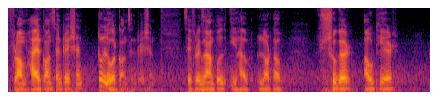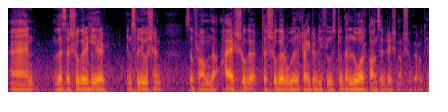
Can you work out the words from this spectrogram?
from higher concentration to lower concentration. Say for example, you have lot of sugar out here and lesser sugar here in solution. So, from the higher sugar, the sugar will try to diffuse to the lower concentration of sugar. Okay.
